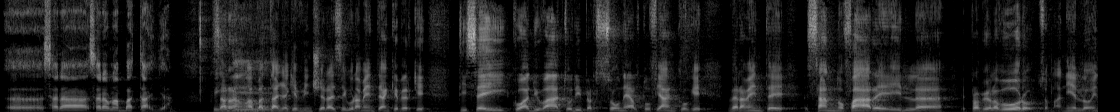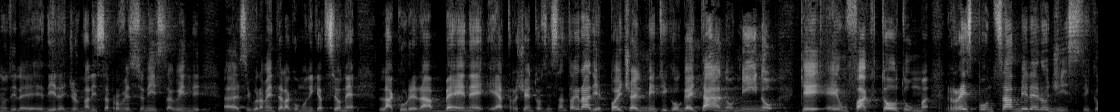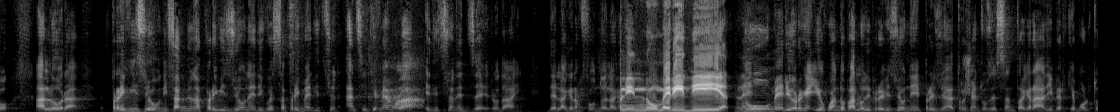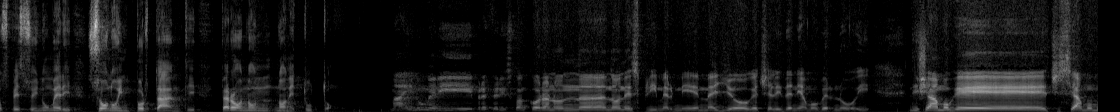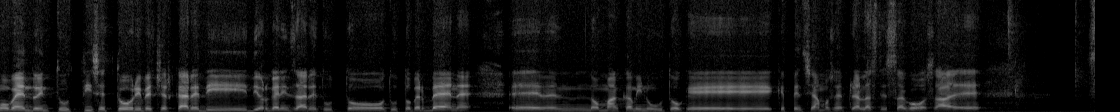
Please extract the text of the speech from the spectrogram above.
eh, sarà, sarà, una battaglia. Quindi... Sarà una battaglia che vincerai sicuramente anche perché ti sei coadiuvato di persone al tuo fianco che veramente sanno fare il, il proprio lavoro, insomma Agnello è inutile dire, è giornalista professionista, quindi eh, sicuramente la comunicazione la curerà bene e a 360 gradi e poi c'è il mitico Gaetano Nino che è un factotum, responsabile logistico. Allora, Previsioni, fammi una previsione di questa prima edizione, anzi chiamiamola edizione zero, dai, della Gran Fondo della Con i numeri di Numeri, io quando parlo di previsioni, previsioni a 360 gradi, perché molto spesso i numeri sono importanti, però non, non è tutto. Ma i numeri preferisco ancora non, non esprimermi, è meglio che ce li teniamo per noi. Diciamo che ci stiamo muovendo in tutti i settori per cercare di, di organizzare tutto, tutto, per bene, eh, non manca minuto che, che, pensiamo sempre alla stessa cosa. Eh,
